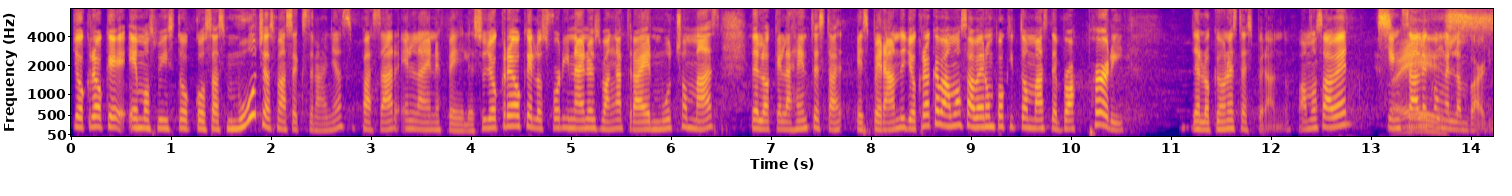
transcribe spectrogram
yo creo que hemos visto cosas muchas más extrañas pasar en la NFL. So, yo creo que los 49ers van a traer mucho más de lo que la gente está esperando. Y yo creo que vamos a ver un poquito más de Brock Purdy de lo que uno está esperando. Vamos a ver quién Eso sale con el. Lombardi.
